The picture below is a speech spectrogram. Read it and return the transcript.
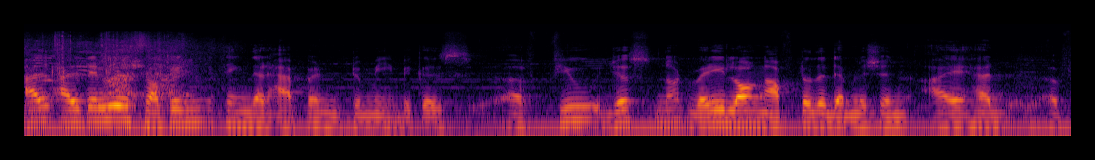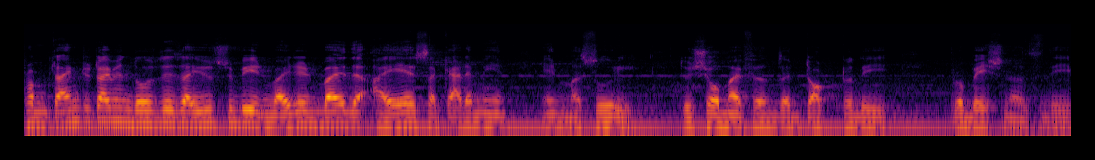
I'll, I'll tell you a shocking thing that happened to me because a few, just not very long after the demolition, I had, uh, from time to time in those days, I used to be invited by the IAS Academy in, in Mussoorie to show my films and talk to the probationers, the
